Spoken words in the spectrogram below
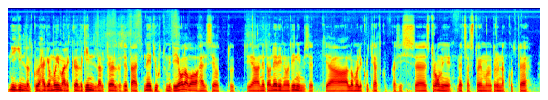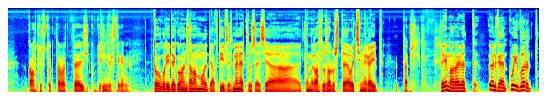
nii kindlalt kui vähegi on võimalik öelda, kindlalt öelda seda, et need juhtumid ei ole omavahel seotud ja need on erinevad inimesed ja loomulikult jätkub ka siis äh, Stroomi metsas toimunud rünnakute kahtlustatavate isikute kindlaks tegemine. too kuritegu on samamoodi aktiivses menetluses ja ütleme, kahtlusaluste otsimine käib? täpselt. Reimo Raivet, öelge, kuivõrd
